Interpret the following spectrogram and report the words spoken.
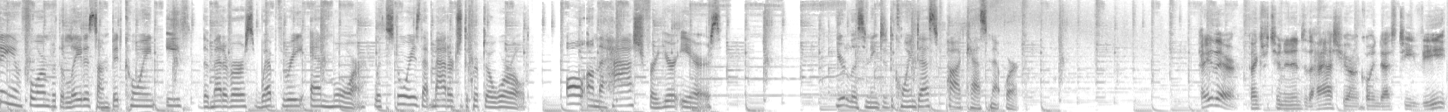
Stay informed with the latest on Bitcoin, ETH, the metaverse, Web3, and more with stories that matter to the crypto world. All on the Hash for your ears. You're listening to the Coindesk Podcast Network. Hey there. Thanks for tuning in to the Hash here on Coindesk TV.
